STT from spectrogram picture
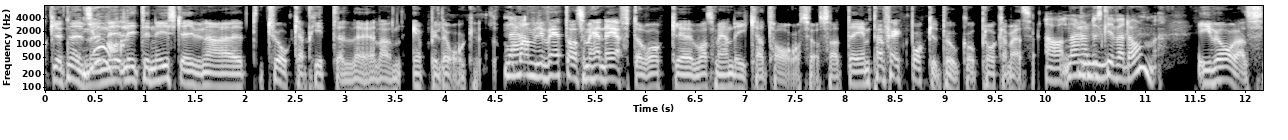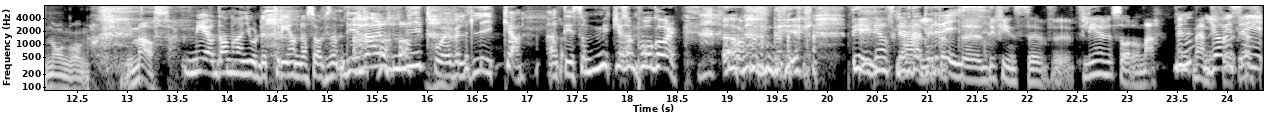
pocket nu, men Ja. lite nyskrivna två kapitel eller en epilog. Nej. man vill veta vad som hände efter och eh, vad som hände i Qatar och så. Så att det är en perfekt pocketbok att plocka med sig. Ja, när har du skriva dem? I våras någon gång, i mars. Medan han gjorde 300 saker. som- Det är där ni två är väldigt lika. Att det är så mycket som pågår. Ja, det, är, det är ganska Det är härligt att race. eh, det finns eh, fler sådana Men människor jag, vill i ens säga,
